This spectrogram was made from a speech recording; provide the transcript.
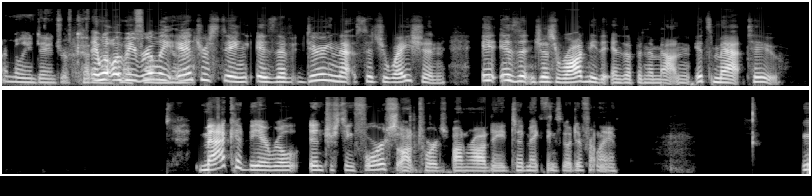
I'm really in danger of cutting. And what would be really interesting is if during that situation, it isn't just Rodney that ends up in the mountain, it's Matt too. Matt could be a real interesting force on towards on Rodney to make things go differently.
